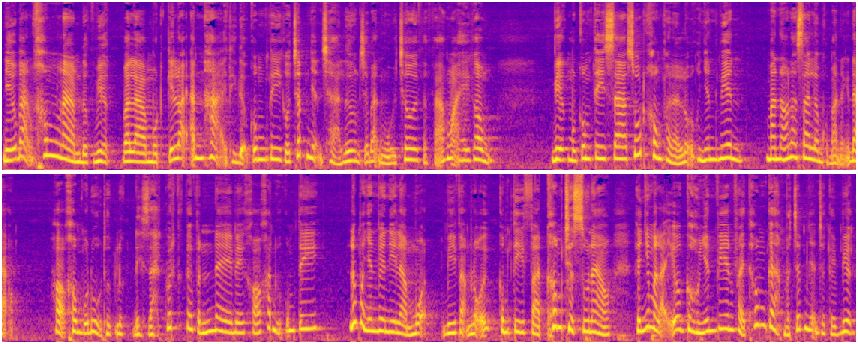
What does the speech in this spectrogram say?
Nếu bạn không làm được việc và là một cái loại ăn hại thì liệu công ty có chấp nhận trả lương cho bạn ngồi chơi và phá hoại hay không? Việc một công ty xa sút không phải là lỗi của nhân viên, mà nó là sai lầm của ban lãnh đạo. Họ không có đủ thực lực để giải quyết các cái vấn đề về khó khăn của công ty lúc mà nhân viên đi làm muộn, vi phạm lỗi, công ty phạt không trượt xu nào. Thế nhưng mà lại yêu cầu nhân viên phải thông cảm và chấp nhận cho cái việc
